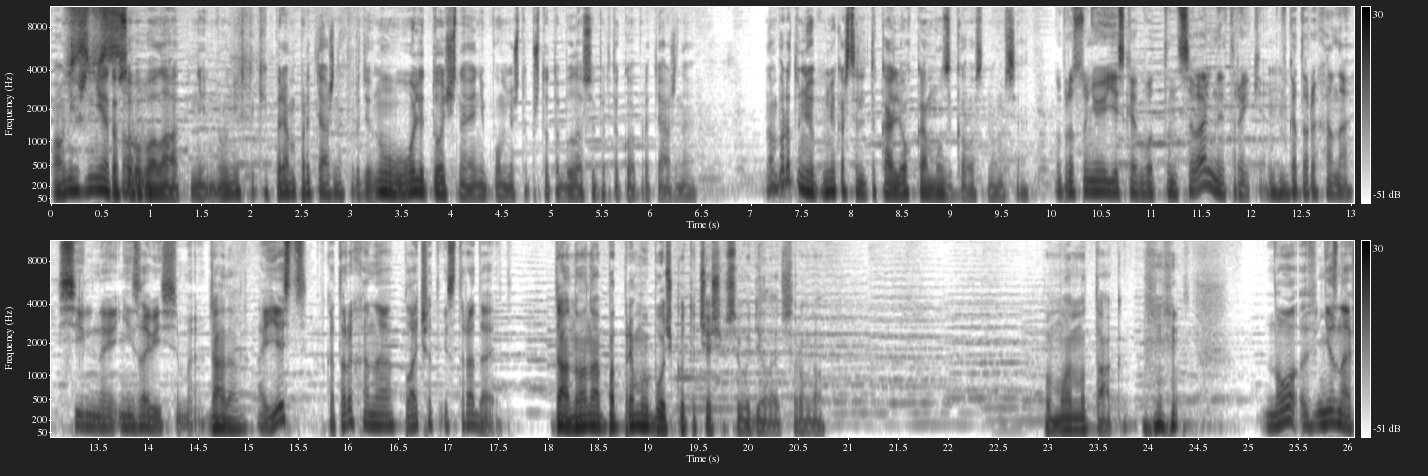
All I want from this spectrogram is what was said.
А у них же нет Сон. особо баллад. Не, у них таких прям протяжных вроде. Ну, у Оли точно я не помню, чтобы что-то было супер такое протяжное. Наоборот, у нее, мне кажется, такая легкая музыка в основном вся. Ну, просто у нее есть как бы вот танцевальные треки, Мгм. в которых она сильная и независимая, Да, да. а есть, в которых она плачет и страдает. Да, но она под прямую бочку это чаще всего делает все равно. По-моему, так. Но, не знаю,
